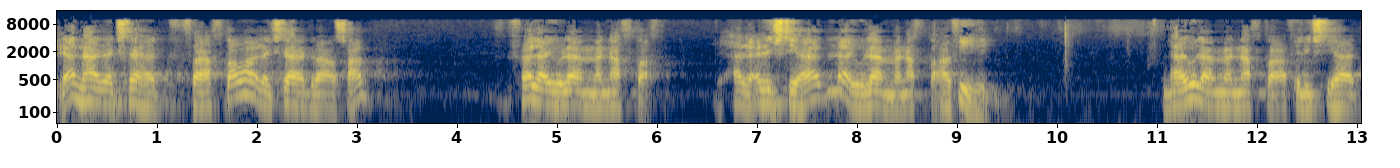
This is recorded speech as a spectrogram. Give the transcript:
لأن هذا اجتهد فأخطأ وهذا اجتهد فأصاب فلا يلام من أخطأ. الاجتهاد لا يلام من أخطأ فيه. لا يلام من أخطأ في الاجتهاد.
